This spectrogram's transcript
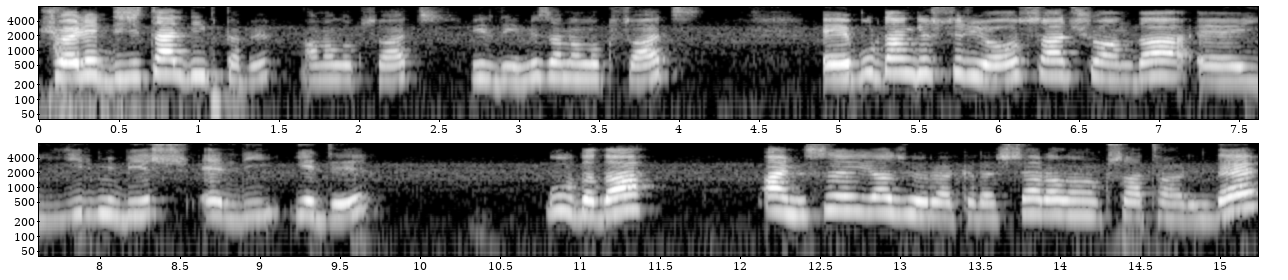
Şöyle dijital değil tabi. Analog saat. Bildiğimiz analog saat. E, buradan gösteriyor. Saat şu anda e, 21.57. Burada da aynısı yazıyor arkadaşlar. Analog saat halinde.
